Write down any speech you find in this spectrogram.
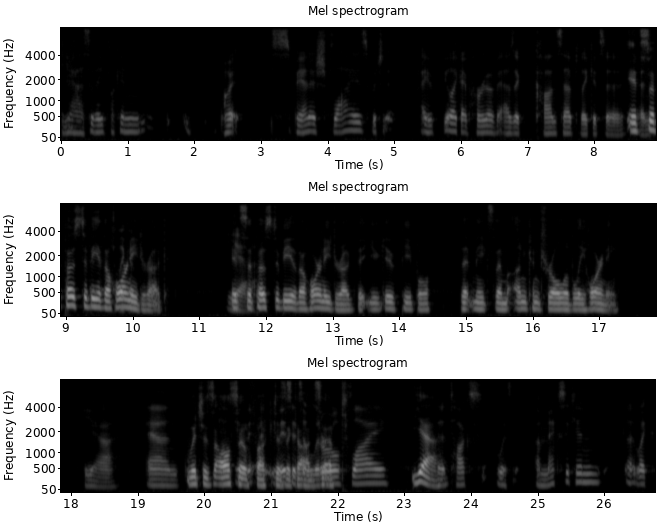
Yeah, so they fucking put Spanish flies, which I feel like I've heard of as a concept. Like it's a it's an- supposed to be the horny a- drug It's supposed to be the horny drug that you give people that makes them uncontrollably horny, Yeah, and which is also in fucked in as this, a it's concept. a literal fly yeah. that talks with a Mexican, uh, like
